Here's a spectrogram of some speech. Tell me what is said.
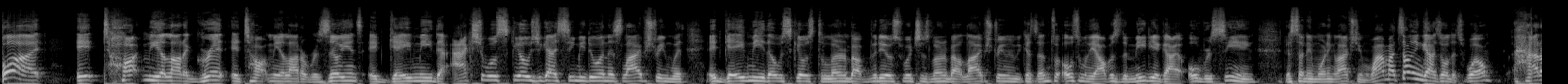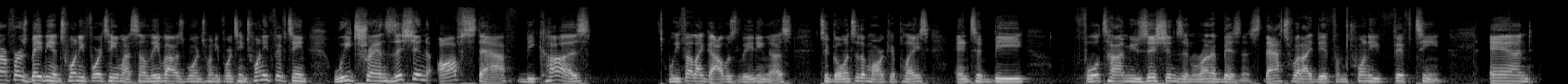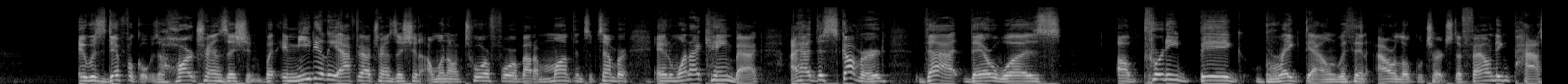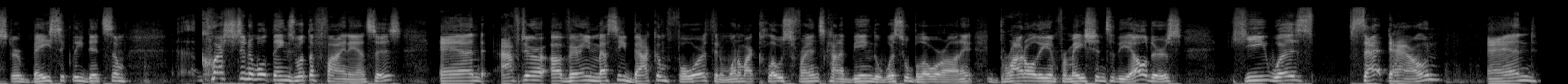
but it taught me a lot of grit. It taught me a lot of resilience. It gave me the actual skills you guys see me doing this live stream with. It gave me those skills to learn about video switches, learn about live streaming, because ultimately I was the media guy overseeing the Sunday morning live stream. Why am I telling you guys all this? Well, had our first baby in 2014. My son Levi was born in 2014. 2015, we transitioned off staff because we felt like God was leading us to go into the marketplace and to be full time musicians and run a business. That's what I did from 2015. And it was difficult. It was a hard transition. But immediately after our transition, I went on tour for about a month in September. And when I came back, I had discovered that there was a pretty big breakdown within our local church. The founding pastor basically did some questionable things with the finances. And after a very messy back and forth, and one of my close friends kind of being the whistleblower on it, brought all the information to the elders, he was sat down and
